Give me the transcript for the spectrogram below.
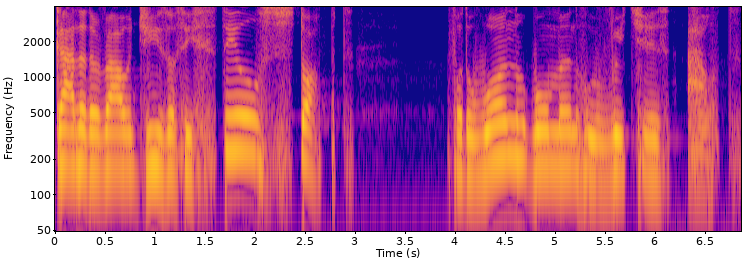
gathered around Jesus, he still stopped for the one woman who reaches out.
